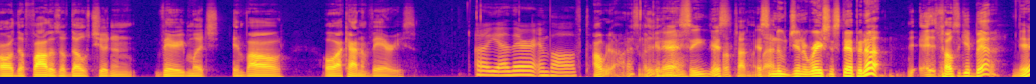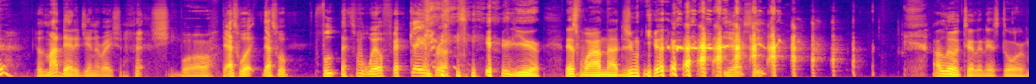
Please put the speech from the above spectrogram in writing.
are the fathers of those children very much involved or it kind of varies. Uh, yeah, they're involved. Oh, really? oh that's good. Look at that. man. See, that's, that's what I'm talking that's about. a new generation stepping up. It's supposed to get better Yeah, because my daddy generation. shit, boy. that's what that's what food that's what welfare came from. yeah, that's why I'm not junior. yeah, see. I love telling that story.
